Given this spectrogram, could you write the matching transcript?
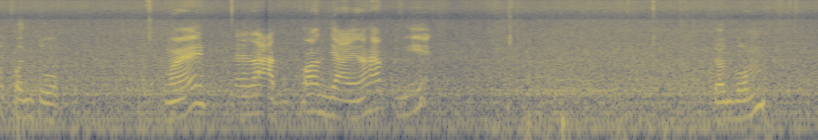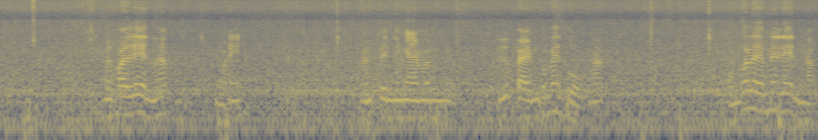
ทุกคนถูก หวยได้ลาบก้อนใหญ่นะครับวันนี้ส่วนผม ไม่ค่อยเล่นครับหวยมันเป็นยังไงมันซื้อไปมันก็ไม่ถูกครับ ผมก็เลยไม่เล่นครับ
